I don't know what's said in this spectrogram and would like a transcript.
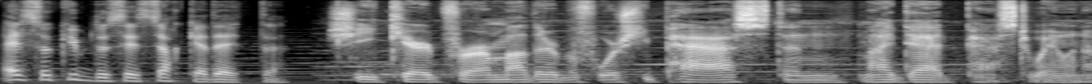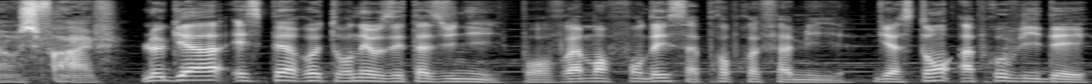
elle s'occupe de ses sœurs cadettes. She cared for her mother before she passed, and my dad passed away when I was five. Le gars espère retourner aux États-Unis pour vraiment fonder sa propre famille. Gaston approuve l'idée,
